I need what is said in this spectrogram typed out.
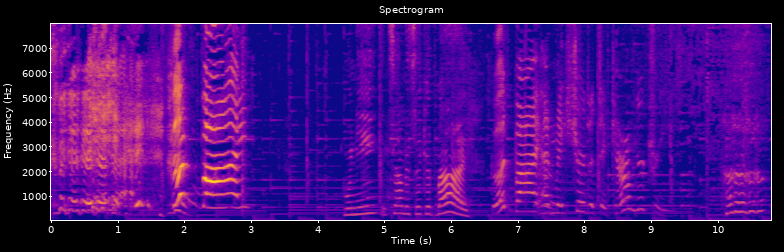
goodbye. Mooney, it's time to say goodbye. Goodbye, and make sure to take care of your trees.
